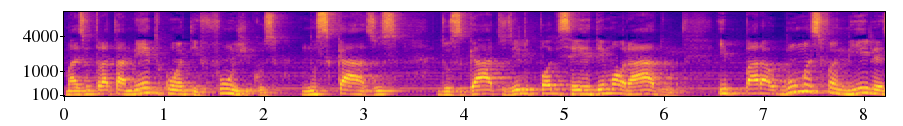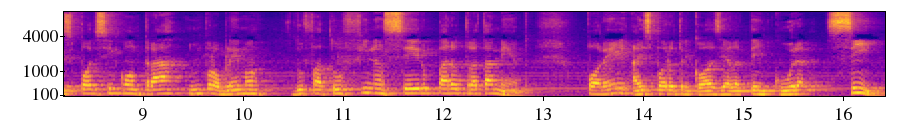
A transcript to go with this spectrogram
mas o tratamento com antifúngicos, nos casos dos gatos, ele pode ser demorado e para algumas famílias pode se encontrar um problema do fator financeiro para o tratamento. Porém, a esporotricose ela tem cura sim.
